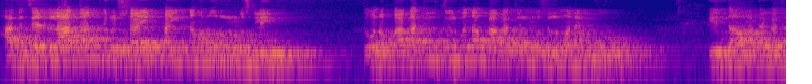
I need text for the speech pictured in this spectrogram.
হাদিসের লাতান ফিরু শাহিদ ফাইন্না নুরুল মুসলিম। তোমরা পাকা চুল তুলবে না, পাকা চুল মুসলমানের নূর। কিন্তু আমাদের কাছে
